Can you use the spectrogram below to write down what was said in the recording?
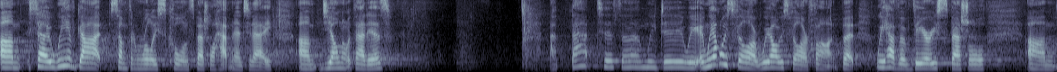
Um, so we have got something really cool and special happening today. Um, do y'all know what that is? Baptism. We do. We and we always fill our we always fill our font, but we have a very special. Um,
